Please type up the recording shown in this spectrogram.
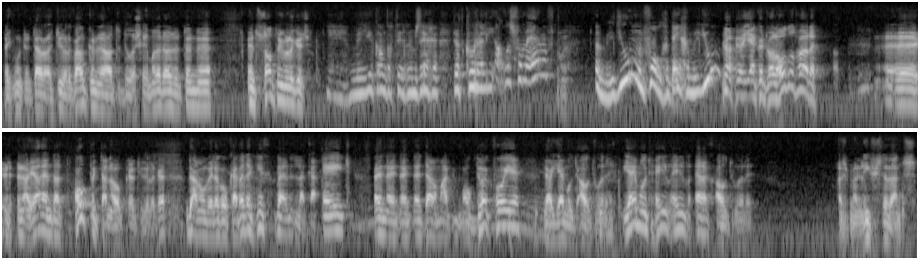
ik moet het natuurlijk wel kunnen laten doorschimmeren dat het een eh, interessant huwelijk is. Ja, maar je kan toch tegen hem zeggen dat Coralie alles van me erft? Een miljoen, een volgedegen miljoen? Ja, jij kunt wel honderd worden. Eh, eh, nou ja, en dat hoop ik dan ook natuurlijk. Hè. Daarom wil ik ook hebben dat je wel lekker eet. En, en, en, en daarom maak ik me ook druk voor je. Ja, jij moet oud worden. Jij moet heel, heel erg oud worden. Dat is mijn liefste wens.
